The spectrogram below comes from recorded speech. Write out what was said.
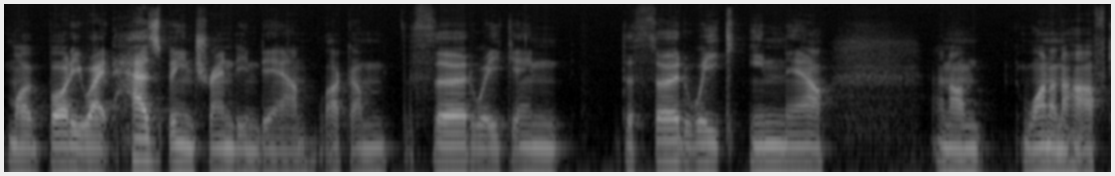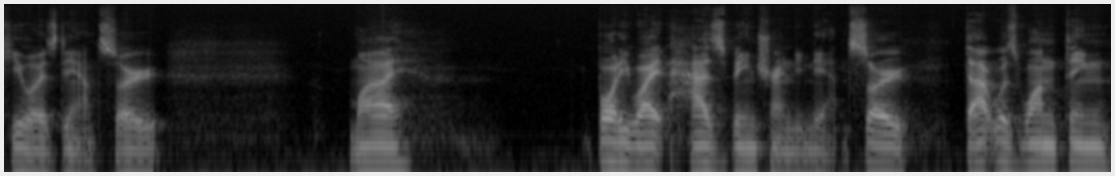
my body weight has been trending down. Like I'm the third week in, the third week in now, and I'm one and a half kilos down. So my body weight has been trending down. So that was one thing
